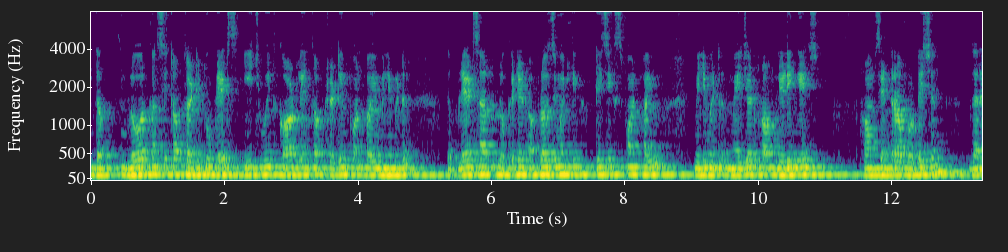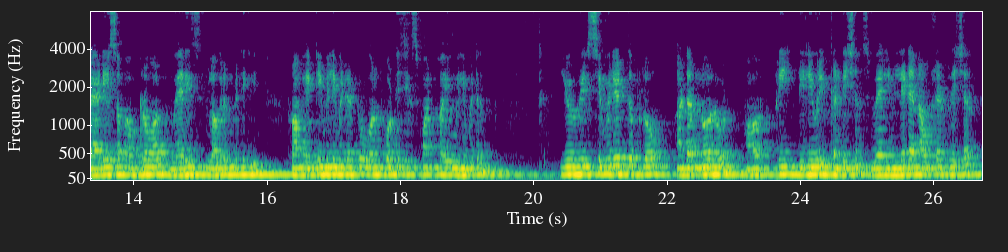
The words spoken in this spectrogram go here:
The blower consists of 32 blades, each with chord length of 13.5 mm. The blades are located approximately 56.5 mm measured from leading edge from center of rotation. The radius of outer wall varies logarithmically from 80 mm to 146.5 mm. You will simulate the flow under no load or pre-delivery conditions where inlet and outlet pressure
